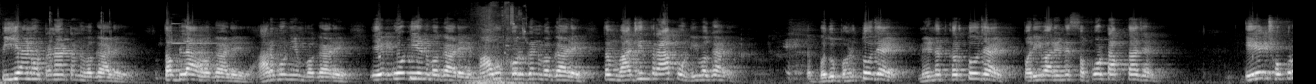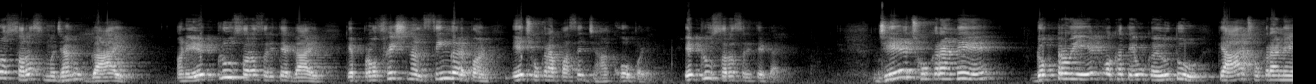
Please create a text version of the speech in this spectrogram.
પિયાનો ટનાટન વગાડે, તબલા વગાડે, હાર્મોનિયમ વગાડે એકોડિયન વગાડે, માઉથ ઓર્ગન વગાડે, તમે વાજિંત્ર આપો ની વગાડે. બધું ભણતો જાય, મહેનત કરતો જાય, પરિવાર એને સપોર્ટ આપતા જાય. એ છોકરો સરસ મજાનું ગાય અને એટલું સરસ રીતે ગાય કે પ્રોફેશનલ સિંગર પણ એ છોકરા પાસે ઝાંખો પડે. એટલું સરસ રીતે ગાય. જે છોકરાને ડોક્ટરોએ એક વખત એવું કહ્યું હતું કે આ છોકરાને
